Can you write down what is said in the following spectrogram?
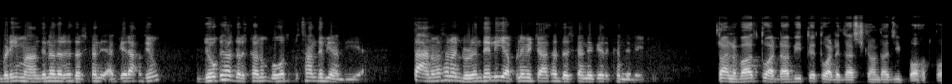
ਬੜੀ ਮਾਨ ਦੇ ਨਾਲ ਦਰਸ਼ਕਾਂ ਦੇ ਅੱਗੇ ਰੱਖਦੇ ਹੋ ਜੋ ਕਿ ਸਾਡੇ ਦਰਸ਼ਕਾਂ ਨੂੰ ਬਹੁਤ ਪਸੰਦ ਵੀ ਆਉਂਦੀ ਹੈ। ਧੰਨਵਾਦ ਸਾਨੂੰ ਜੁੜਨ ਦੇ ਲਈ, ਆਪਣੇ ਵਿਚਾਰ ਸਾਡੇ ਦਰਸ਼ਕਾਂ ਦੇ ਅੱਗੇ ਰੱਖਣ ਦੇ ਲਈ ਜੀ। ਧੰਨਵਾਦ ਤੁਹਾਡਾ ਵੀ ਤੇ ਤੁਹਾਡੇ ਦਰਸ਼ਕਾਂ ਦਾ ਜੀ ਬਹੁਤ ਬਹੁਤ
